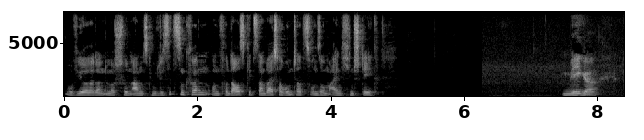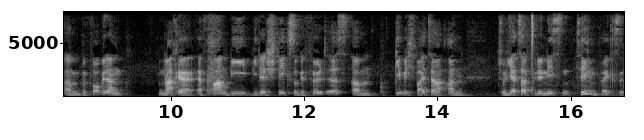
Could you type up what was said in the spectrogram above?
wo wir dann immer schön abends gemütlich sitzen können. Und von da aus geht es dann weiter runter zu unserem eigentlichen Steg. Mega. Ähm, bevor wir dann nachher erfahren, wie, wie der Steg so gefüllt ist, ähm, gebe ich weiter an Giulietta für den nächsten Themenwechsel.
